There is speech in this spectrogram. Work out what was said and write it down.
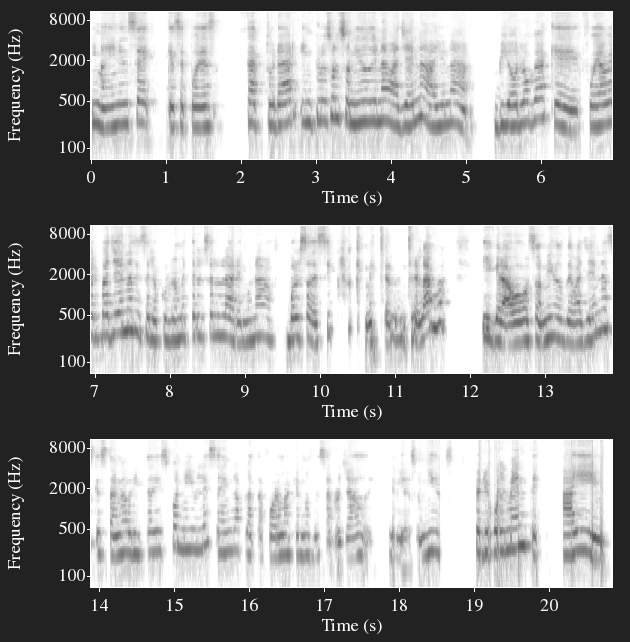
Imagínense que se puede capturar incluso el sonido de una ballena. Hay una bióloga que fue a ver ballenas y se le ocurrió meter el celular en una bolsa de ciclo que meterlo entre el agua y grabó sonidos de ballenas que están ahorita disponibles en la plataforma que hemos desarrollado de, de biosonidos. Pero igualmente hay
